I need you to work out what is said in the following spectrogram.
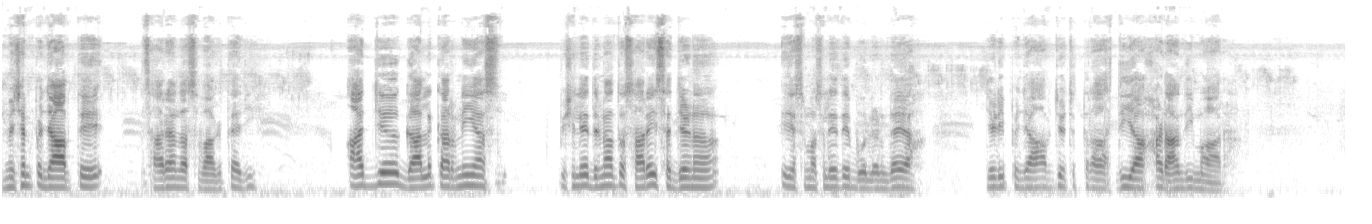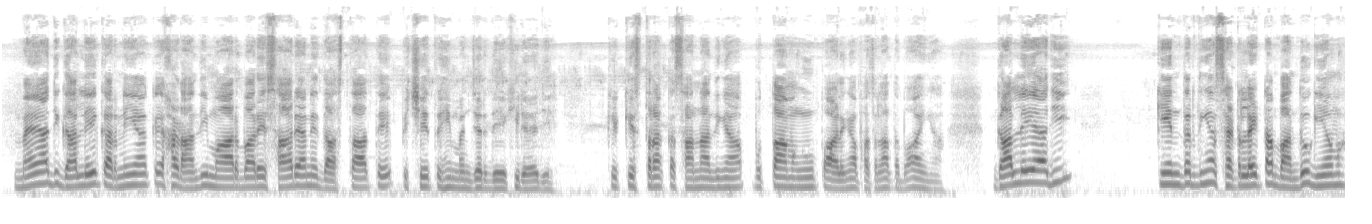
ਮਿਸ਼ਨ ਪੰਜਾਬ ਤੇ ਸਾਰਿਆਂ ਦਾ ਸਵਾਗਤ ਹੈ ਜੀ। ਅੱਜ ਗੱਲ ਕਰਨੀ ਆ ਪਿਛਲੇ ਦਿਨਾਂ ਤੋਂ ਸਾਰੇ ਹੀ ਸੱਜਣ ਇਸ ਮਸਲੇ ਤੇ ਬੋਲਣ ਦੇ ਆ, ਜਿਹੜੀ ਪੰਜਾਬ 'ਚ ਵਿੱਚ ਤਰਾਸਦੀ ਆ ਹੜਾਂ ਦੀ ਮਾਰ। ਮੈਂ ਅੱਜ ਗੱਲ ਇਹ ਕਰਨੀ ਆ ਕਿ ਹੜਾਂ ਦੀ ਮਾਰ ਬਾਰੇ ਸਾਰਿਆਂ ਨੇ ਦੱਸਤਾ ਤੇ ਪਿੱਛੇ ਤੁਸੀਂ ਮੰਜ਼ਰ ਦੇਖ ਹੀ ਰਹੇ ਜੇ ਕਿ ਕਿਸ ਤਰ੍ਹਾਂ ਕਿਸਾਨਾਂ ਦੀਆਂ ਪੁੱਤਾਂ ਵਾਂਗੂ ਪਾਲੀਆਂ ਫਸਲਾਂ ਤਬਾਹ ਹੋਈਆਂ। ਗੱਲ ਇਹ ਆ ਜੀ, ਕੇਂਦਰ ਦੀਆਂ ਸੈਟਲਾਈਟਾਂ ਬੰਦ ਹੋ ਗਈਆਂ ਵਾ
